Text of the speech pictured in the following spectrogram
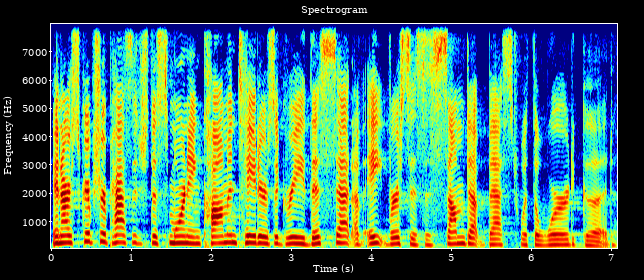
In our scripture passage this morning, commentators agree this set of eight verses is summed up best with the word good.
